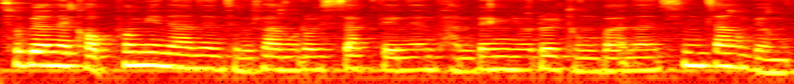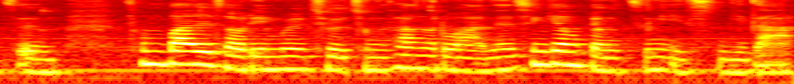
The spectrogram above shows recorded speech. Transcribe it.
소변에 거품이 나는 증상으로 시작되는 단백뇨를 동반한 신장병증, 손발 저림을 주 증상으로 하는 신경병증이 있습니다.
